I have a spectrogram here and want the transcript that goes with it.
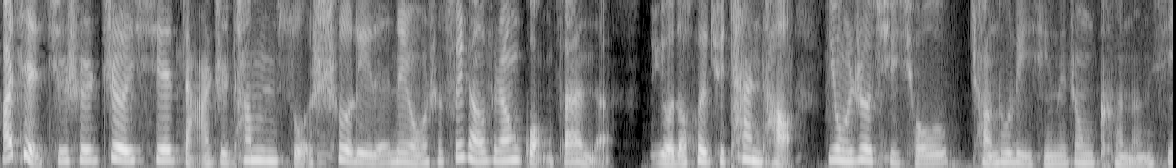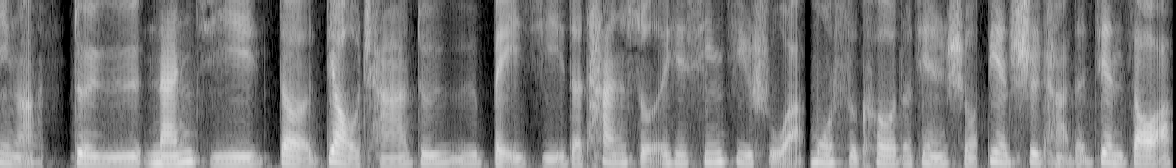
而且，其实这些杂志他们所涉猎的内容是非常非常广泛的，有的会去探讨用热气球长途旅行的这种可能性啊。对于南极的调查，对于北极的探索的一些新技术啊，莫斯科的建设、电视塔的建造啊，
